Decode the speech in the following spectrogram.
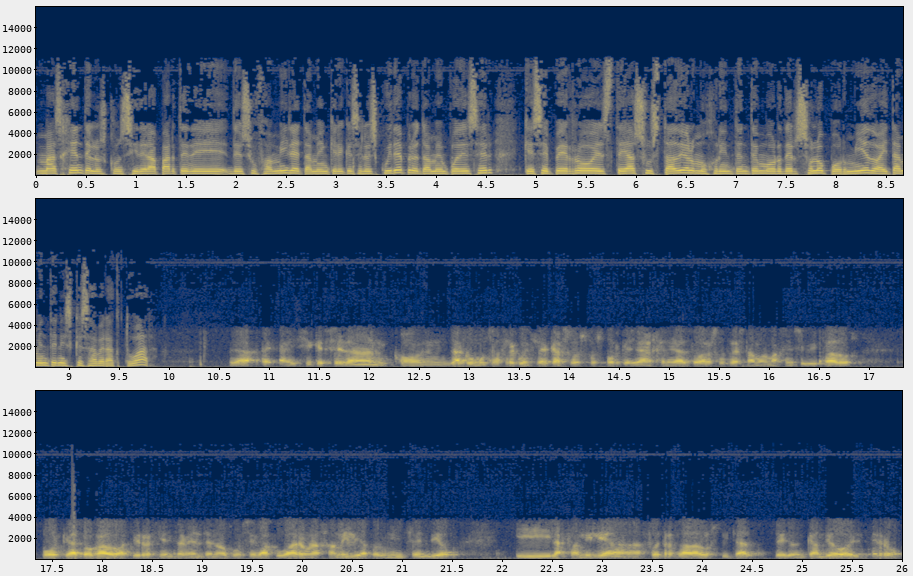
más gente los considera parte de, de su familia y también quiere que se les cuide, pero también puede ser que ese perro esté asustado y a lo mejor intente morder solo por miedo. Ahí también tenéis que saber actuar. Eh, ahí sí que se dan con, ya con mucha frecuencia casos, pues porque ya en general toda la sociedad estamos más sensibilizados, porque ha tocado aquí recientemente, ¿no? Pues evacuar a una familia por un incendio y la familia fue trasladada al hospital, pero en cambio el perro,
